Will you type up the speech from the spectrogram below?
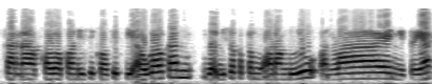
karena kalau kondisi COVID di awal kan nggak bisa ketemu orang dulu online gitu ya.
